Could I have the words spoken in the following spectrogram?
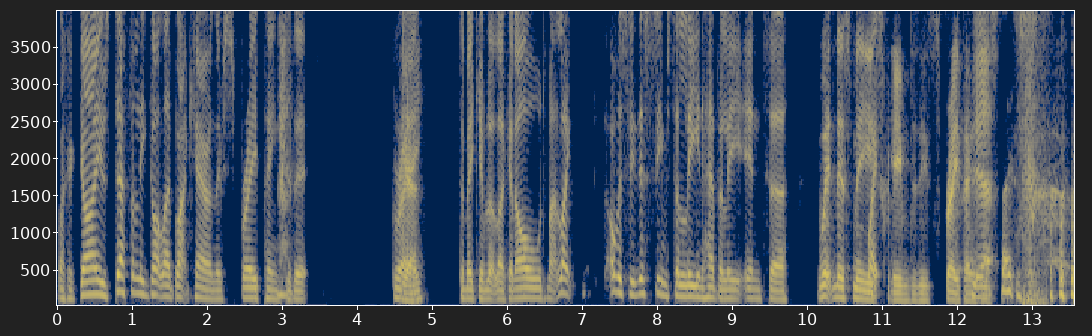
like a guy who's definitely got like black hair and they've spray painted it gray Yeah. to make him look like an old man. Like obviously, this seems to lean heavily into Witness me Wait. screamed as he spray painted Yeah. his face.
